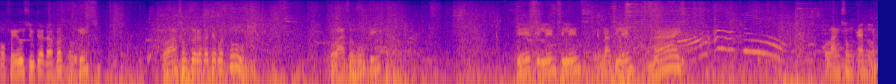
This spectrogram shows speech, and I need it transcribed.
Oveus juga dapat. Oke. Langsung turret aja bosku. Langsung ulti. Oke, silin, silin, kena silin. Nice. Langsung end lah.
